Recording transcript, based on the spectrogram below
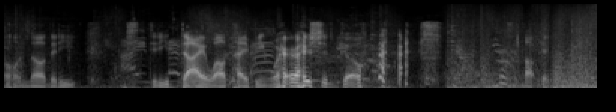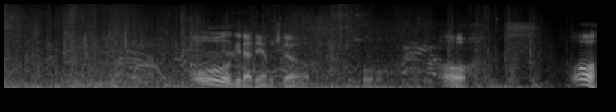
oh no, did he did he die while typing where I should go? Stop it. Oh, look at that damage though. Oh. Oh. Oh,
